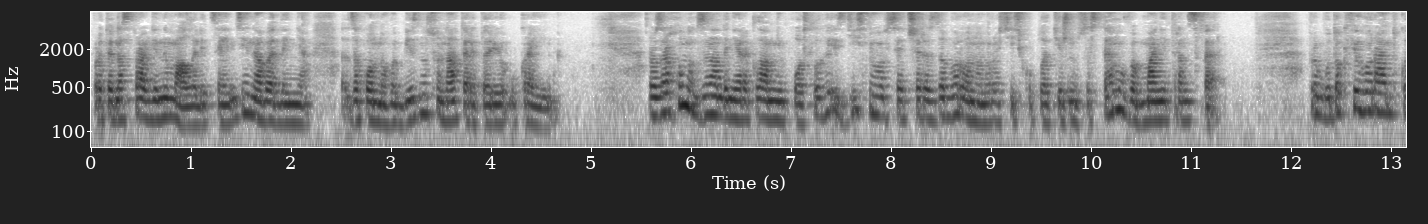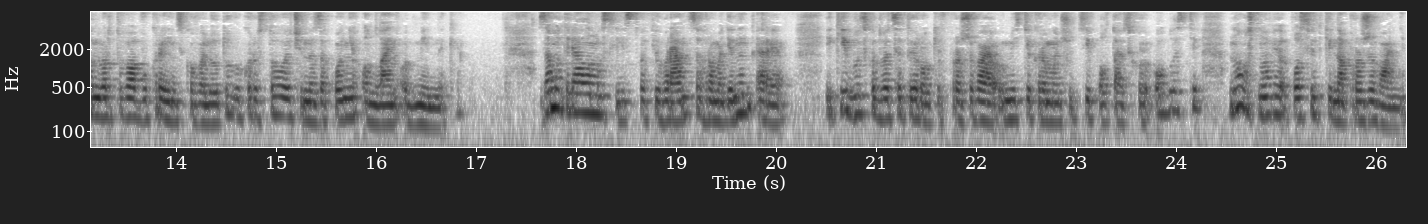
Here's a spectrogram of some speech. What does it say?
проте насправді не мали ліцензії на ведення законного бізнесу на територію України. Розрахунок за надані рекламні послуги здійснювався через заборонену російську платіжну систему в обмані трансфер. Прибуток фігурант конвертував в українську валюту, використовуючи незаконні онлайн-обмінники. За матеріалами слідства, фігурант це громадянин РФ, який близько 20 років проживає у місті Кременчуці Полтавської області на основі посвідки на проживання.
